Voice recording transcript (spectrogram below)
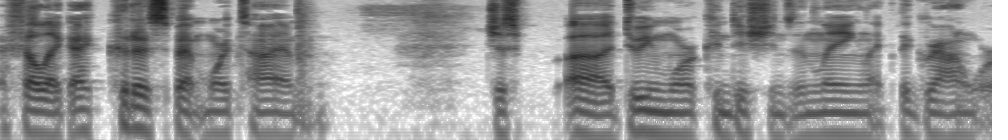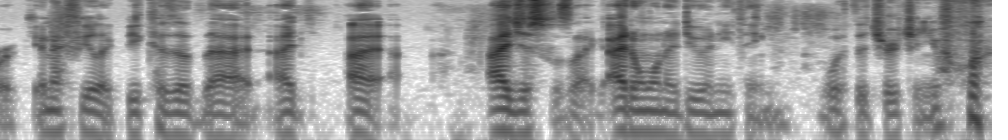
I felt like I could have spent more time just uh, doing more conditions and laying like the groundwork. And I feel like because of that, I I I just was like, I don't want to do anything with the church anymore.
